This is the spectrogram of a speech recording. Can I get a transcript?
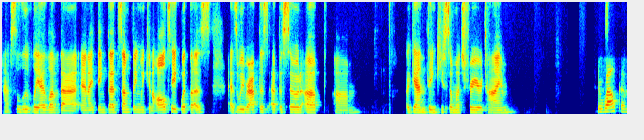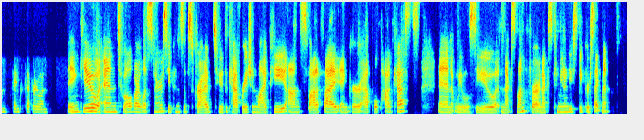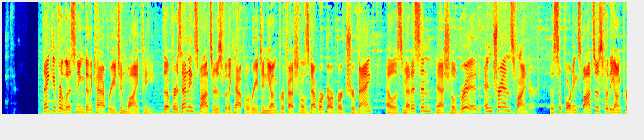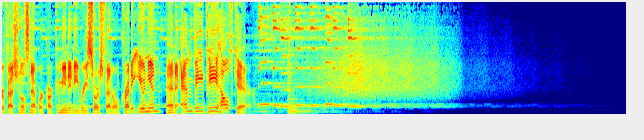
Absolutely. I love that. And I think that's something we can all take with us as we wrap this episode up. Um, again, thank you so much for your time. You're welcome. Thanks, everyone. Thank you. And to all of our listeners, you can subscribe to the Cap Region YP on Spotify, Anchor, Apple Podcasts. And we will see you next month for our next community speaker segment. Thank you for listening to the Cap Region YP. The presenting sponsors for the Capital Region Young Professionals Network are Berkshire Bank, Ellis Medicine, National Grid, and TransFinder. The supporting sponsors for the Young Professionals Network are Community Resource Federal Credit Union and MVP Healthcare.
